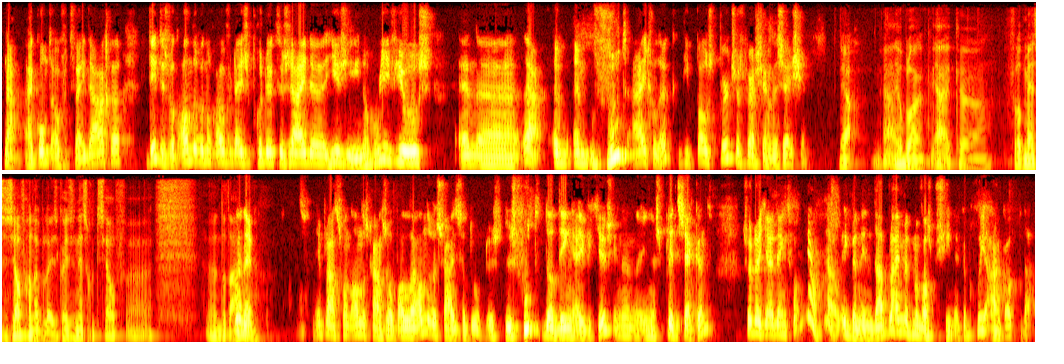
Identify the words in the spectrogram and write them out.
Nou, hij komt over twee dagen. Dit is wat anderen nog over deze producten zeiden. Hier zie je nog reviews. En ja, een, een voedt eigenlijk die post-purchase rationalization. Ja, ja, heel belangrijk. Ja, ik, voordat mensen zelf gaan lopen lezen, kan je ze net zo goed zelf dat aanbieden. In plaats van anders gaan ze op allerlei andere sites dat doen. Dus, dus voed dat ding eventjes in een, in een split second. Zodat jij denkt van, ja, nou, ik ben inderdaad blij met mijn wasmachine. Ik heb een goede aankoop gedaan.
